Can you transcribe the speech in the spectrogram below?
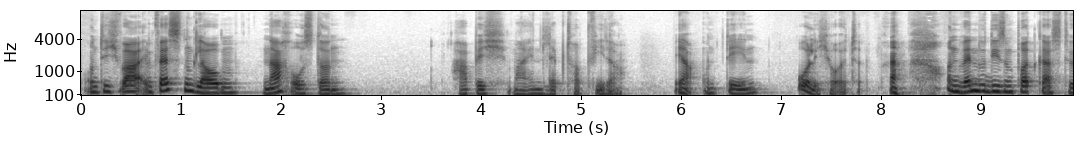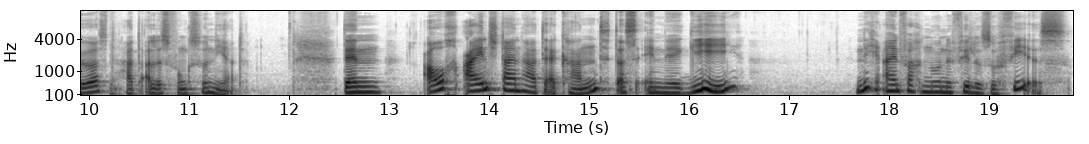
und ich war im festen Glauben, nach Ostern habe ich meinen Laptop wieder. Ja, und den hole ich heute. Und wenn du diesen Podcast hörst, hat alles funktioniert. Denn auch Einstein hat erkannt, dass Energie nicht einfach nur eine Philosophie ist,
